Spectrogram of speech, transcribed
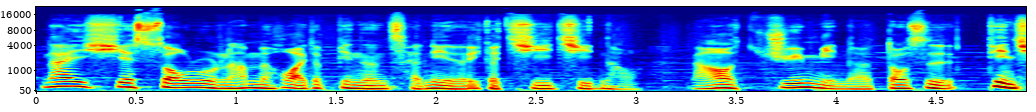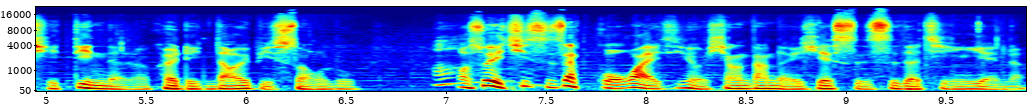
那一些收入呢，他们后来就变成成立了一个基金哈，然后居民呢都是定期定额的可以领到一笔收入哦，所以其实在国外已经有相当的一些实施的经验了。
